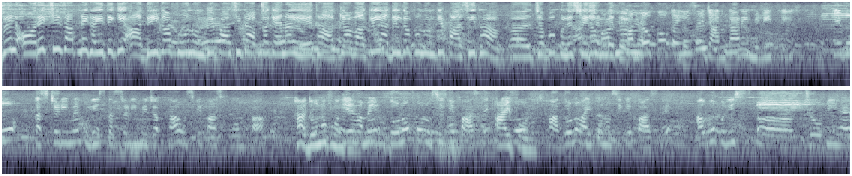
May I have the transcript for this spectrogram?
वेल well, और एक चीज़ आपने कही थी कि आदिल का फ़ोन उनके पास ही था। आपका कहना ये था क्या वाकई आदिल का फ़ोन उनके पास ही था जब वो पुलिस स्टेशन में थे? हम लोग को कहीं से जानकारी मिली थी। कि वो कस्टडी में पुलिस कस्टडी में जब था उसके पास फ़ोन था। हाँ दोनों फ़ोन ये हमें दोनों फ़ोन उसी के पास थे। आईफोन हाँ दोनों आईफोन उसी के पास थे। अब वो पुलिस जो भी है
